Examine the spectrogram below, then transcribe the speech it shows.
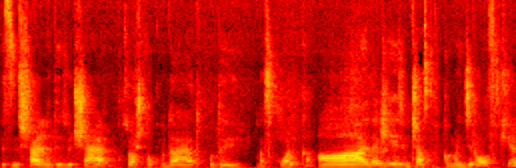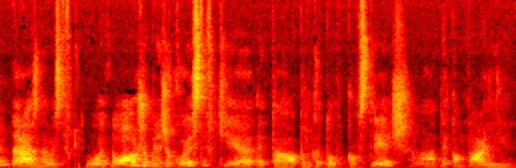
изначально это изучаем, кто что куда, откуда и насколько. А также ездим часто в командировки на разные выставки. Вот, ну а уже ближе к выставке это подготовка встреч а, для компании,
